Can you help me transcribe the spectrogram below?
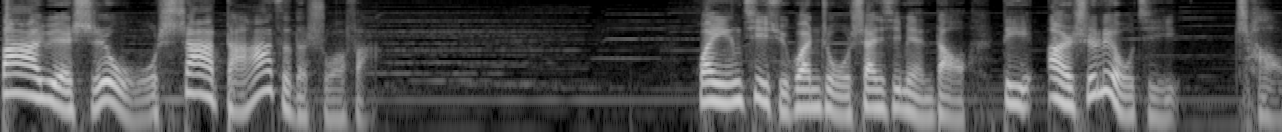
八月十五杀鞑子”的说法。欢迎继续关注《山西面道》第二十六集：炒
